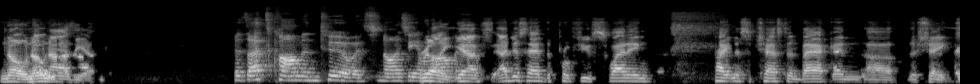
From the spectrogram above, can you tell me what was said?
no, no nausea. Because that's common too. It's nausea. Really, vomiting. yeah. I just had the profuse sweating, tightness of chest and back, and uh, the shakes.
